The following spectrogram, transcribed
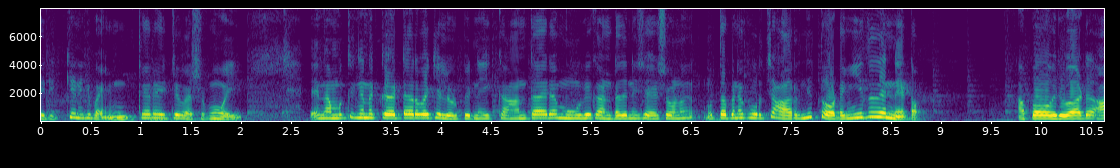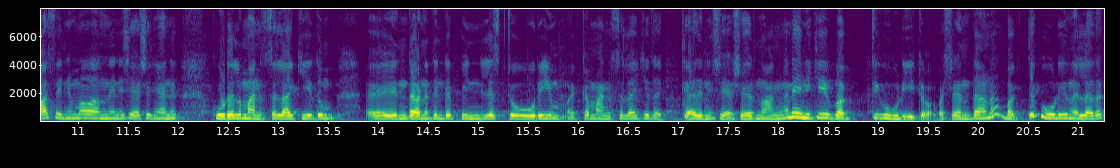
ശരിക്കും എനിക്ക് ഭയങ്കരമായിട്ട് വിഷമമായി. നമുക്കിങ്ങനെ കേട്ടറിവയ്ക്കല്ലോ പിന്നെ ഈ കാന്താര മൂവി കണ്ടതിന് ശേഷമാണ് മുത്തപ്പനെ കുറിച്ച് അറിഞ്ഞു തുടങ്ങിയത് തന്നെ കേട്ടോ. അപ്പോൾ ഒരുപാട് ആ സിനിമ വന്നതിന് ശേഷം ഞാൻ കൂടുതൽ മനസ്സിലാക്കിയതും എന്താണ് ഇതിന്റെ പിന്നിലെ സ്റ്റോറിയും ഒക്കെ മനസ്സിലാക്കിയതൊക്കെ അതിന് ശേഷമായിരുന്നു. അങ്ങനെ എനിക്ക് ഭക്തി കൂടിയിട്ടോ പക്ഷേ എന്താണ്? ഭക്തി കൂടിയെന്നല്ലാതെ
